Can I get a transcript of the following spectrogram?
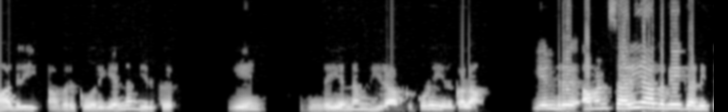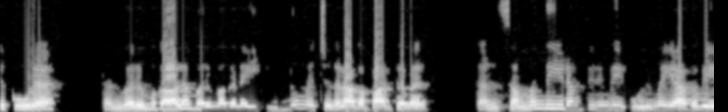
மாதிரி அவருக்கு ஒரு எண்ணம் இருக்கு. ஏன் இந்த எண்ணம் மீராவுக்கு கூட இருக்கலாம் என்று அவன் சரியாகவே கணித்து கூற தன் வருமகால மருமகனை இன்னும் மெச்சுதலாக பார்த்தவர் தன் சம்மந்தியிடம் திரும்பி உரிமையாகவே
